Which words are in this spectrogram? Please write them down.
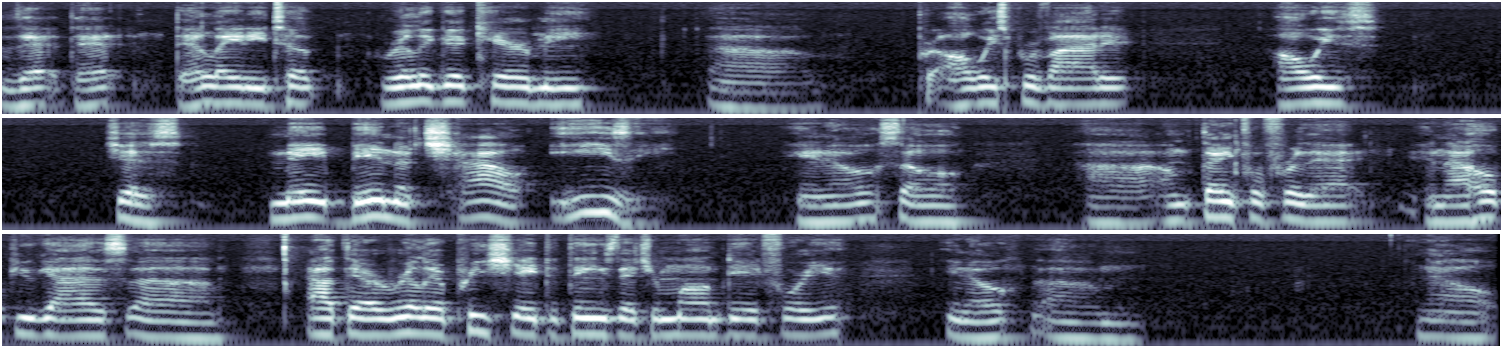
that that that lady took really good care of me. Uh, always provided, always just made being a child easy, you know. So uh, I'm thankful for that, and I hope you guys uh, out there really appreciate the things that your mom did for you. You know, um, now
